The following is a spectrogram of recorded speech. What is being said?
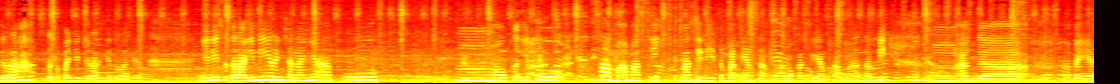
gerah, tetap aja gerah gitu lah guys. Jadi setelah ini rencananya aku hmm, mau ke itu sama masih masih di tempat yang sama lokasi yang sama tapi hmm, agak apa ya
